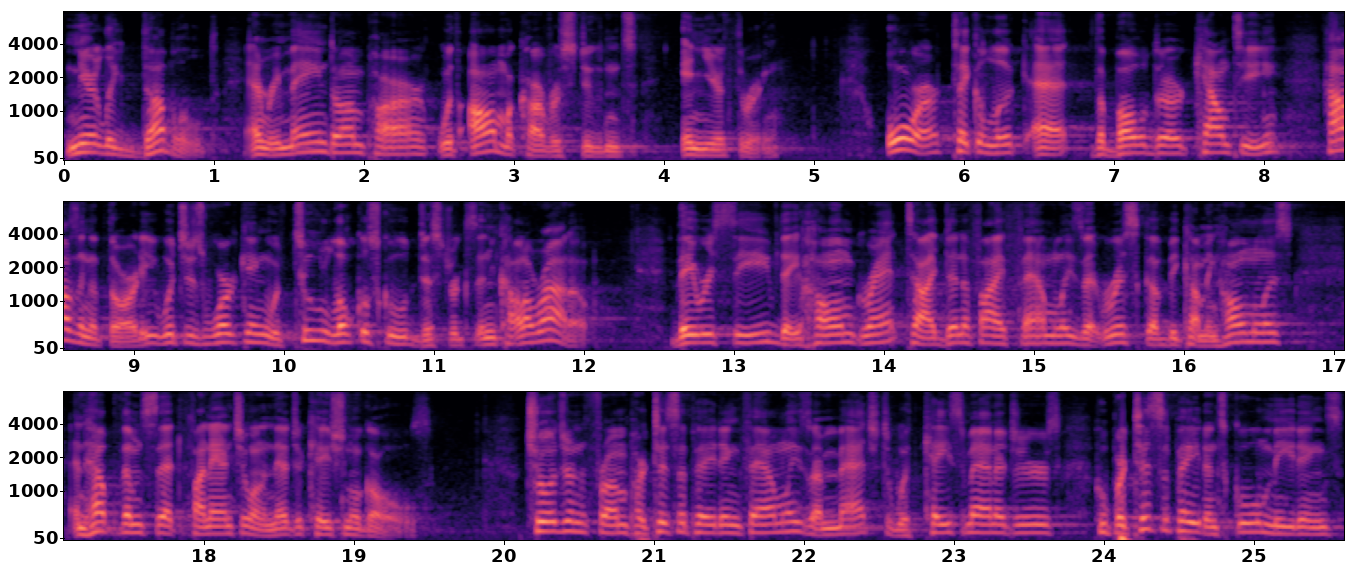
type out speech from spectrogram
nearly doubled and remained on par with all McCarver students in year three. Or take a look at the Boulder County Housing Authority, which is working with two local school districts in Colorado. They received a home grant to identify families at risk of becoming homeless and help them set financial and educational goals. Children from participating families are matched with case managers who participate in school meetings,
